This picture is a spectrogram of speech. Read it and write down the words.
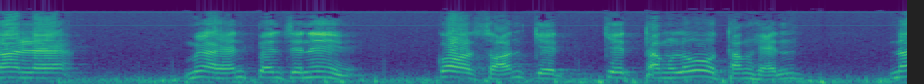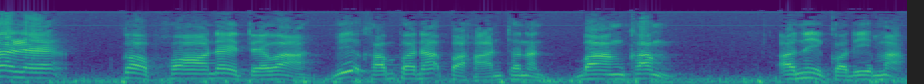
นั่นแหละเมื่อเห็นเป็นเช่นนี้ก็สอนจิตจิตทั้งรู้ทั้งเห็น นั่นแหละก็พอได้แต่ว่า วิคัมพนะประหารเท่านั้น บางครั้ง อันนี้ก็ดีมาก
